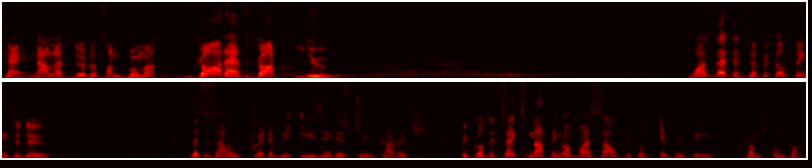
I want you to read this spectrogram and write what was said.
Okay, now let's do it with some vuma. God has got you. Was that a difficult thing to do? This is how incredibly easy it is to encourage because it takes nothing of myself because everything comes from God.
